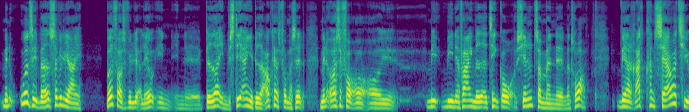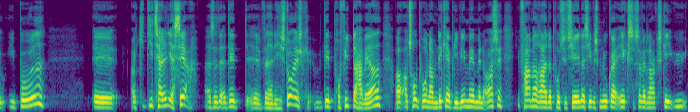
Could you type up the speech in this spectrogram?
Men uanset hvad, så vil jeg både for selvfølgelig at lave en, en øh, bedre investering, et bedre afkast for mig selv, men også for at, at, øh, min erfaring med, at ting går sjældent, som man, øh, man tror, være ret konservativ i både øh, og de tal, jeg ser, altså det, øh, hvad det, historisk, det profit, der har været, og, og tro på, at det kan jeg blive ved med, men også fremadrettet potentiale at sige, hvis man nu gør X, så vil der nok ske Y.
